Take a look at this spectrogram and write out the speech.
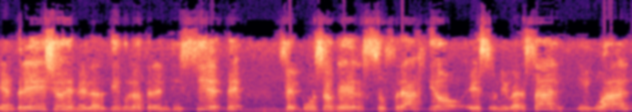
entre ellos en el artículo 37 se puso que el sufragio es universal, igual,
